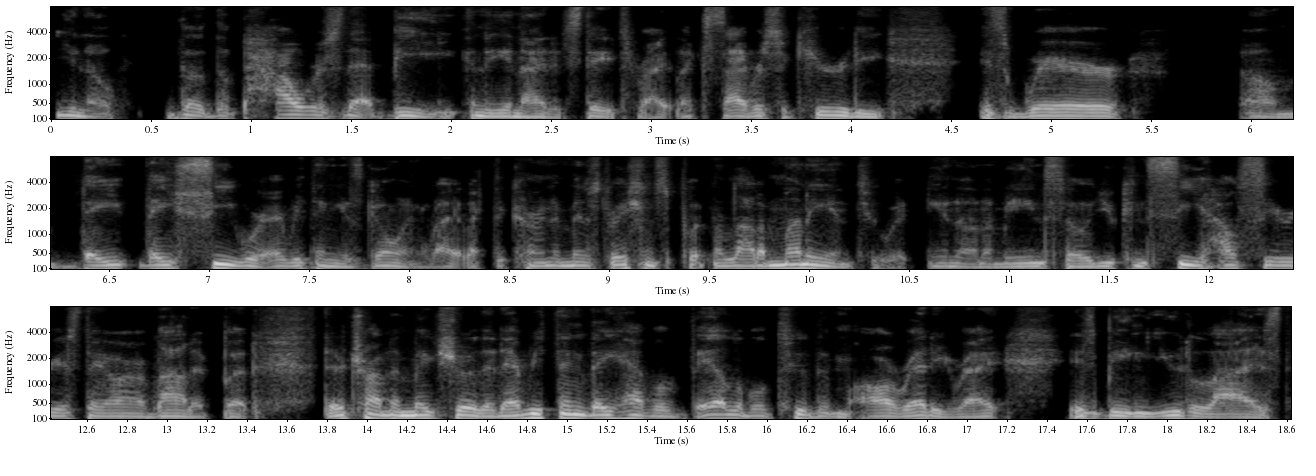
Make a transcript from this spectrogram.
you know the the powers that be in the United States, right? Like cybersecurity is where um, they they see where everything is going, right? Like the current administration's putting a lot of money into it. You know what I mean? So you can see how serious they are about it. But they're trying to make sure that everything they have available to them already, right, is being utilized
